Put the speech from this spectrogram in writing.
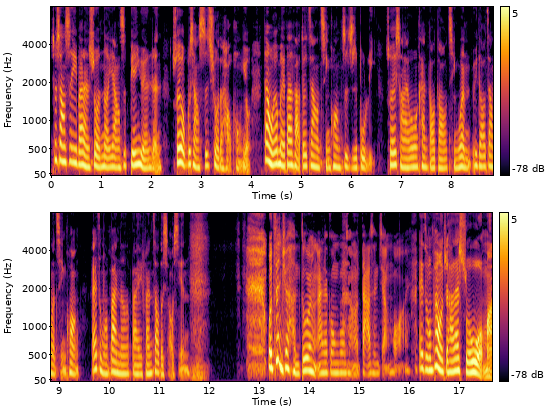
就像是一般人说的那样，是边缘人，所以我不想失去我的好朋友，但我又没办法对这样的情况置之不理，所以想来问问看，叨叨，请问遇到这样的情况该怎么办呢？白烦躁的小贤，我真的觉得很多人很爱在公共场合大声讲话、欸哎、怎么办？我觉得他在说我吗？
